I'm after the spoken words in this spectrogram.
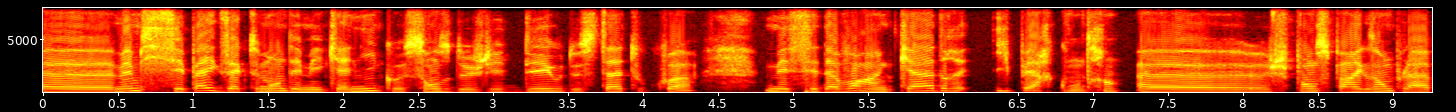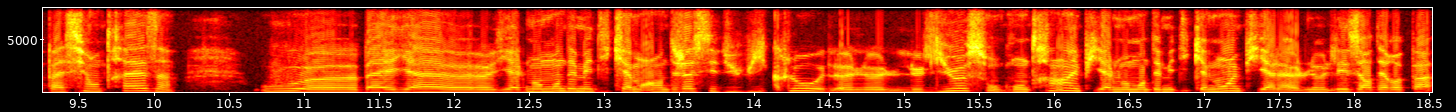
euh, même si c'est pas exactement des mécaniques au sens de GD ou de stats ou quoi, mais c'est d'avoir un cadre hyper contraint. Euh, je pense par exemple à Patient 13 où euh, bah, il y, a, euh, il y a le moment des médicaments. Déjà c'est du huis clos, le, le, lieu sont contraints, et puis il y a le moment des médicaments, et puis il y a la- le- les heures des repas,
